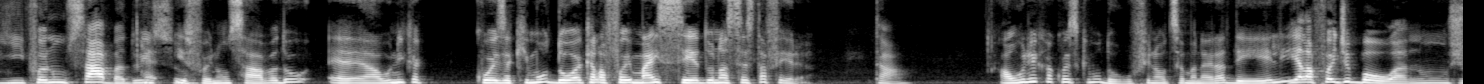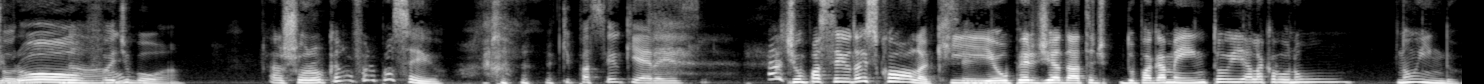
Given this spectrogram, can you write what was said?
E foi num sábado é, isso? É, isso foi num sábado. É, a única coisa que mudou é que ela foi mais cedo na sexta-feira. Tá. A única coisa que mudou. O final de semana era dele. E ela foi de boa? Não chorou? Não. Foi de boa? Ela chorou porque não foi no passeio. que passeio que era esse? Ah, tinha um passeio da escola, que Sim. eu perdi a data de, do pagamento e ela acabou não, não indo.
